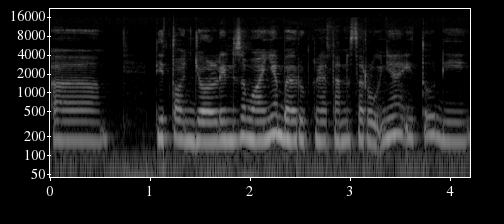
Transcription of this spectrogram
eh, ditonjolin semuanya baru kelihatan serunya itu di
